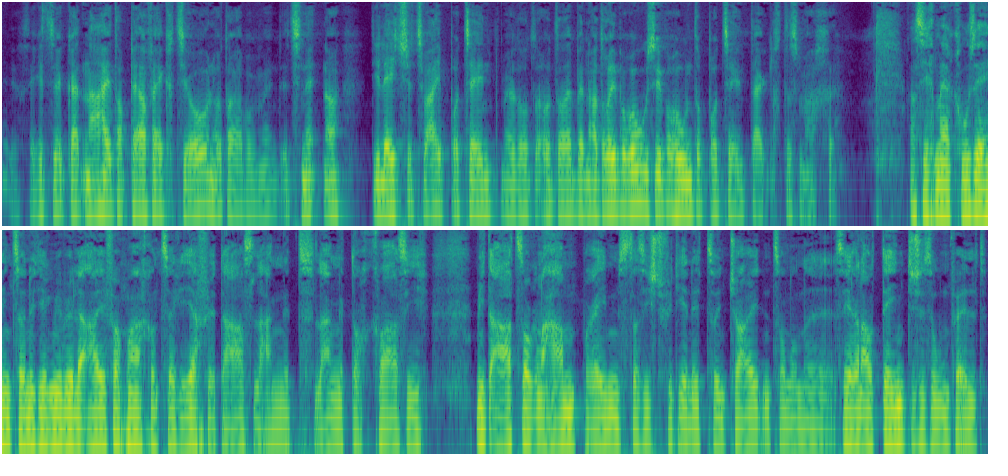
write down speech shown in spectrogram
ich sage jetzt nicht gerade nahe der Perfektion, oder? Aber wir jetzt nicht noch die letzten zwei Prozent oder, oder eben noch darüber aus, über 100 Prozent eigentlich das machen. Also ich merke, raus, haben es auch nicht irgendwie wollen einfach machen und sagen, ja, für das langt, langt doch quasi mit angezogener Handbremse, das ist für die nicht so entscheidend, sondern ein sehr ein authentisches Umfeld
